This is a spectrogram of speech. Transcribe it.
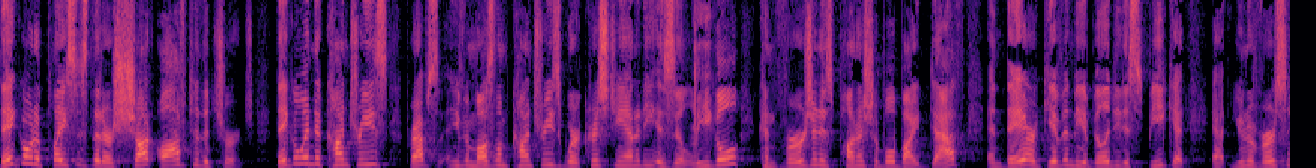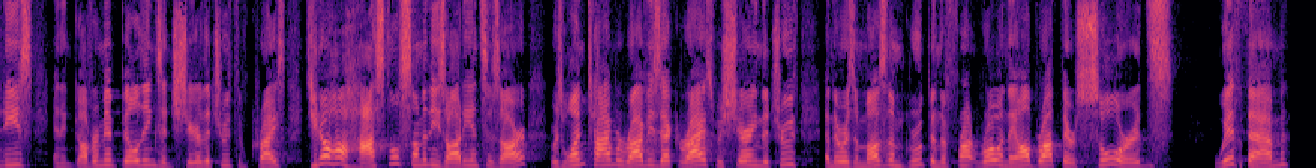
They go to places that are shut off to the church. They go into countries, perhaps even Muslim countries, where Christianity is illegal, conversion is punishable by death, and they are given the ability to speak at, at universities and in government buildings and share the truth of Christ. Do you know how hostile some of these audiences are? There was one time where Ravi Zacharias was sharing the truth, and there was a Muslim group in the front row, and they all brought their swords with them,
